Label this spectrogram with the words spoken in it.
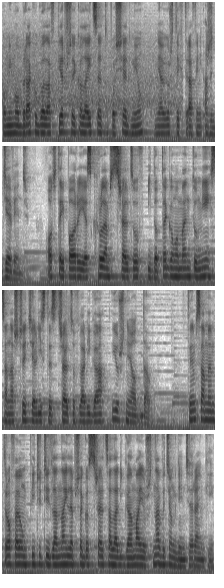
Pomimo braku gola w pierwszej kolejce, to po siedmiu miał już tych trafień aż dziewięć. Od tej pory jest królem strzelców i do tego momentu miejsca na szczycie listy strzelców La Liga już nie oddał. Tym samym trofeum Pichichi dla najlepszego strzelca La Liga ma już na wyciągnięcie ręki.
